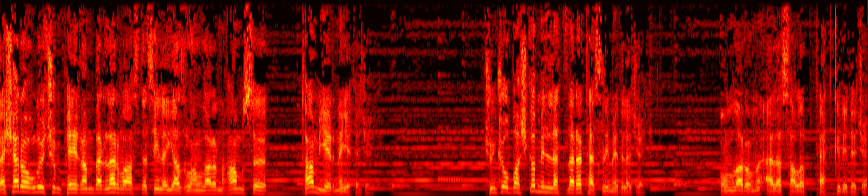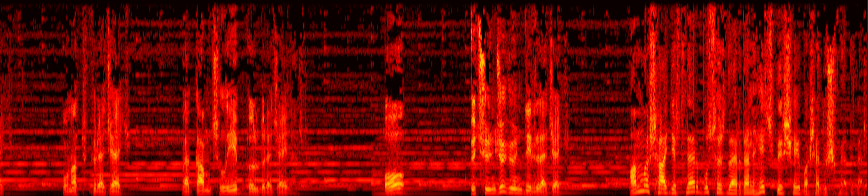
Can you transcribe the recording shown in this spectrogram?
Bəşər oğlu üçün peyğəmbərlər vasitəsilə yazılanların hamısı tam yerinə yetəcək. Çünki o başqa millətlərə təslim ediləcək. Onlar onu ələ salıb təhqir edəcək, ona tüpürəcək və qamçılayıb öldürəcəklər. O, üçüncü gün diriləcək. Amma şagirdlər bu sözlərdən heç bir şey başa düşmədilər.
